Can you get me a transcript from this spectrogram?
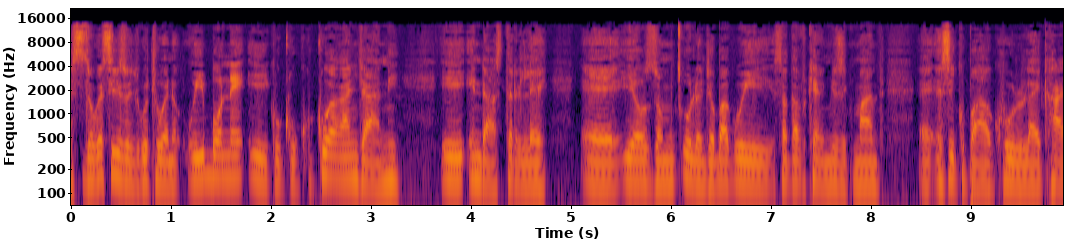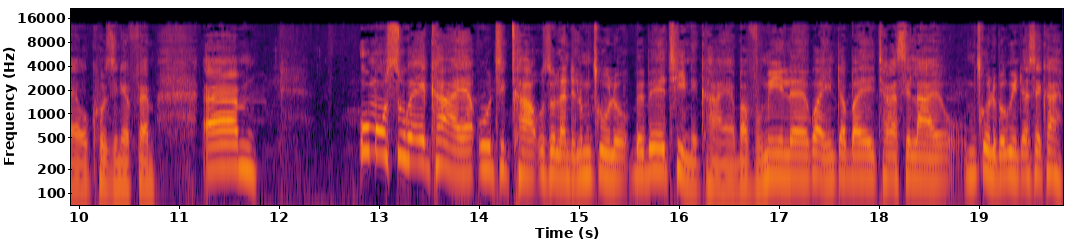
sizoke sizwe nje ukuthi wena uyibone iguquguquka kanjani. Iindustry le eh yezomculo njengoba kuyi South African Music Month eh, esigubha kakhulu la ekhaya ukhosini FM um Uma usuka ekhaya uthi cha uzolandela umculo bebethini ekhaya? Bavumile? Kwayinto abayithakaselayo? Umculo bekuyinto yasekhaya?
